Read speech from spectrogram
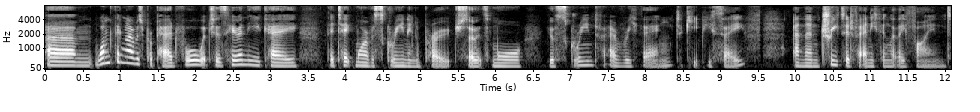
um, one thing I was prepared for, which is here in the UK they take more of a screening approach, so it's more you're screened for everything to keep you safe and then treated for anything that they find.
